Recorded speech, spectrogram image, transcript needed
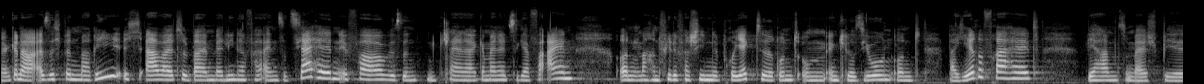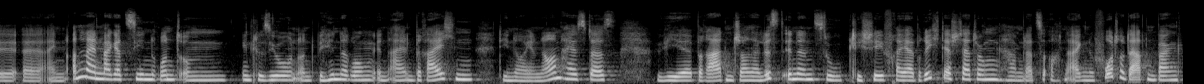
Genau, also ich bin Marie, ich arbeite beim Berliner Verein Sozialhelden e.V. Wir sind ein kleiner gemeinnütziger Verein und machen viele verschiedene Projekte rund um Inklusion und Barrierefreiheit. Wir haben zum Beispiel äh, ein Online-Magazin rund um Inklusion und Behinderung in allen Bereichen. Die neue Norm heißt das. Wir beraten JournalistInnen zu klischeefreier Berichterstattung, haben dazu auch eine eigene Fotodatenbank.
